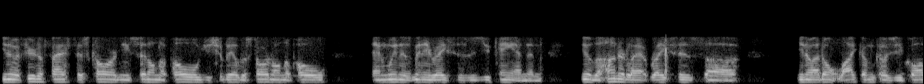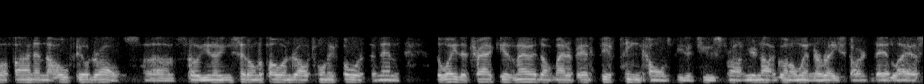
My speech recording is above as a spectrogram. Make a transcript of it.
You know, if you're the fastest car and you sit on the pole, you should be able to start on the pole and win as many races as you can. And you know, the hundred lap races, uh, you know, I don't like them because you qualify and the whole field draws. Uh, so you know, you can sit on the pole and draw 24th, and then the way the track is now, it don't matter if you had 15 cones for you to choose from. You're not going to win the race starting dead last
